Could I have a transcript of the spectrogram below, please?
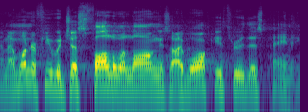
And I wonder if you would just follow along as I walk you through this painting.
